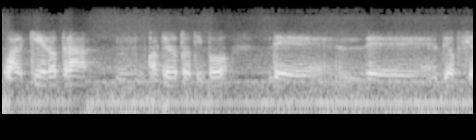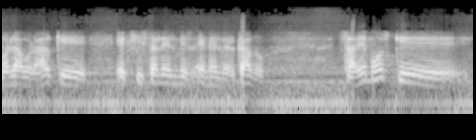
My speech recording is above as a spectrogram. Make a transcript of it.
cualquier otra mm, cualquier otro tipo de, de, de opción laboral que exista en el, en el mercado sabemos que,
